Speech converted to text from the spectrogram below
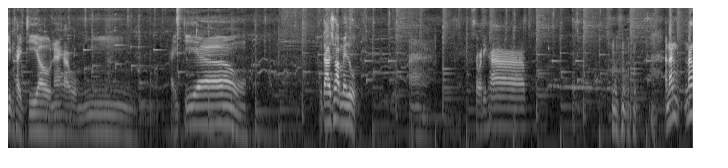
กินไข่เจียวนะครับผมนี่ไข่เจียวมุกตาชอบไหมลูกอ่าสวัสดีครับอะนั่งนั่ง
